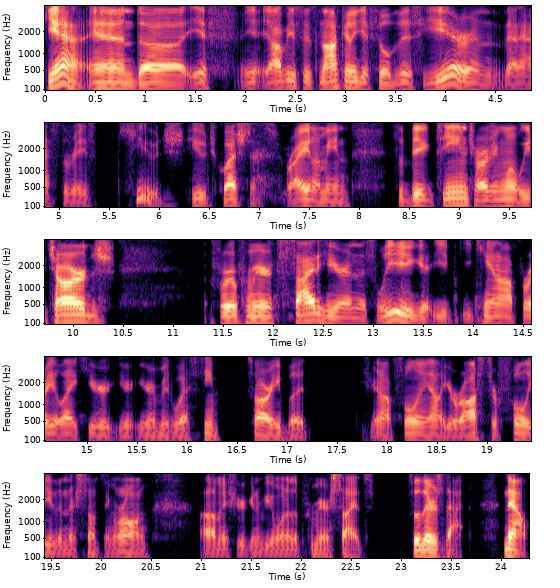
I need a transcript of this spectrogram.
Yeah, and uh, if obviously it's not going to get filled this year, and that has to raise huge, huge questions, right? I mean, it's a big team charging what we charge for a premier side here in this league. You you can't operate like you're you're you're a Midwest team. Sorry, but if you're not filling out your roster fully, then there's something wrong. Um, if you're going to be one of the premier sides, so there's that. Now,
